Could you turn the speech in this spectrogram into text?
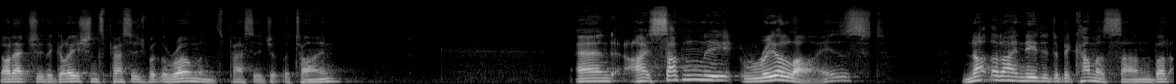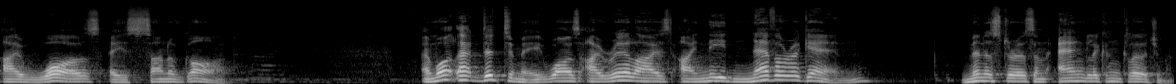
not actually the Galatians passage, but the Romans passage at the time. And I suddenly realized not that I needed to become a son, but I was a son of God. And what that did to me was I realized I need never again minister as an Anglican clergyman.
